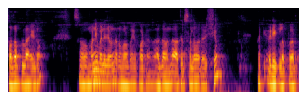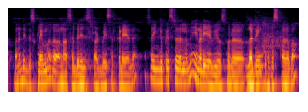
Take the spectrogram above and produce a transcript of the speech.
சொதப்பில் ஆகிடும் ஸோ மணி மேனேஜ்மெண்ட் ரொம்ப ரொம்ப இம்பார்ட்டன்ட் அதான் வந்து ஆத்தர் சொல்ல வர விஷயம். ஓகே அடிக்குள்ளே போகிறதுக்கு முன்னாடி டிஸ்க்ளைமர் நான் செபி ரெஜிஸ்டர் அட்வைசர் கிடையாது. ஸோ இங்கே பேசுகிறது எல்லாமே என்னுடைய வியூஸ் ஒரு லர்னிங் பர்பஸ்க்காக தான்.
